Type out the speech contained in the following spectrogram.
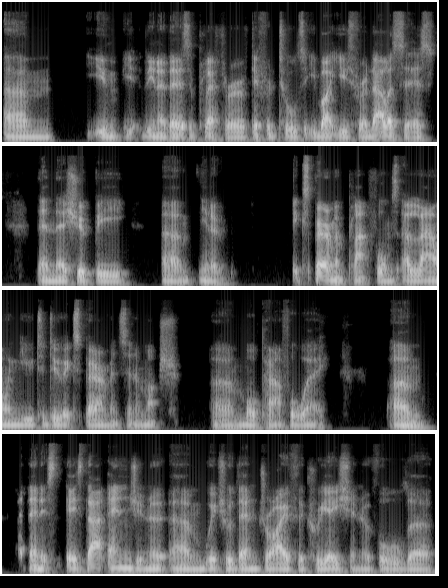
um, you you know, there's a plethora of different tools that you might use for analysis, then there should be um, you know experiment platforms allowing you to do experiments in a much um, more powerful way. Um, and then it's it's that engine um, which will then drive the creation of all the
